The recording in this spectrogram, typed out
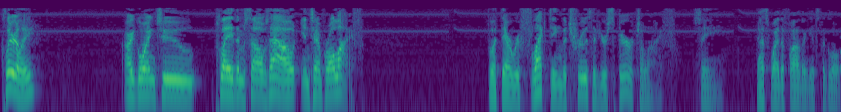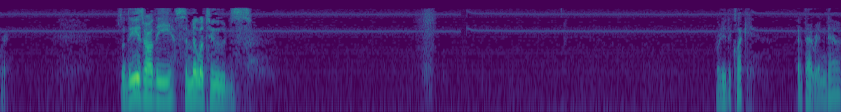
clearly are going to play themselves out in temporal life. But they're reflecting the truth of your spiritual life. See? That's why the Father gets the glory. So these are the similitudes. Ready to click? Got that written down?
